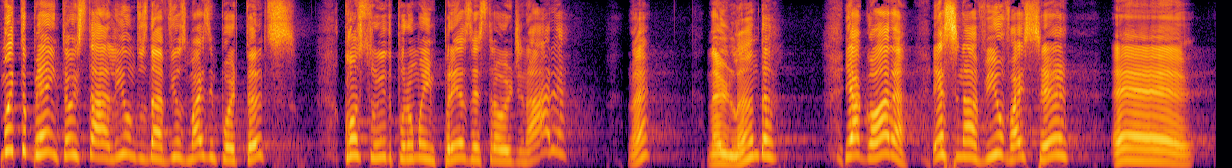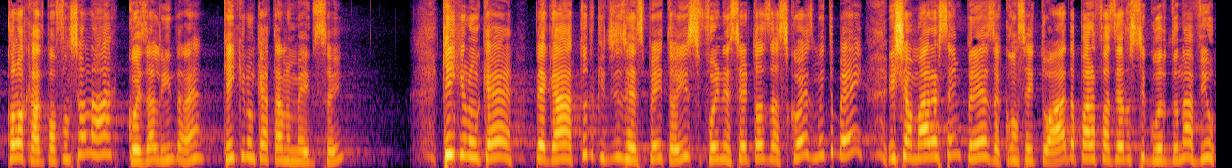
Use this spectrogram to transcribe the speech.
Muito bem, então está ali um dos navios mais importantes, construído por uma empresa extraordinária, não é? na Irlanda. E agora, esse navio vai ser é, colocado para funcionar. Coisa linda, né? Quem que não quer estar no meio disso aí? Quem que não quer pegar tudo que diz respeito a isso, fornecer todas as coisas? Muito bem. E chamar essa empresa conceituada para fazer o seguro do navio.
